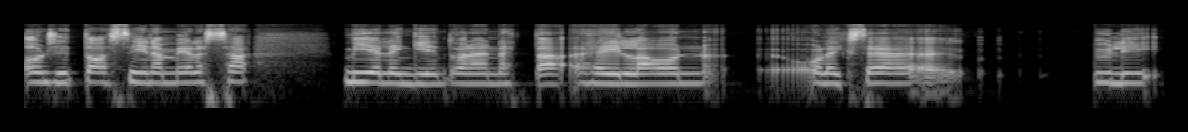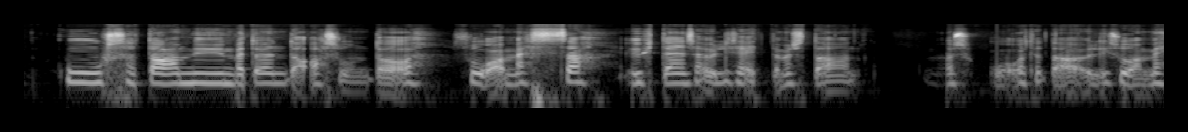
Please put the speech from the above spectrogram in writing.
on sitten taas siinä mielessä mielenkiintoinen, että heillä on, oliko se yli 600 myymätöntä asuntoa Suomessa, yhteensä yli 700, jos otetaan yli Suomi,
